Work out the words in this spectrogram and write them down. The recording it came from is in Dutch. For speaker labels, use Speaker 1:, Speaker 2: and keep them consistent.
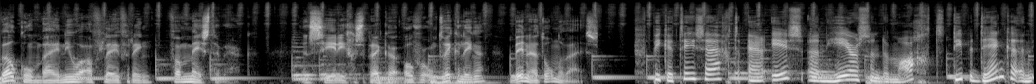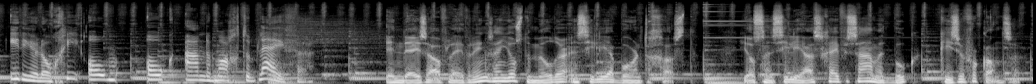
Speaker 1: Welkom bij een nieuwe aflevering van Meesterwerk. Een serie gesprekken over ontwikkelingen binnen het onderwijs.
Speaker 2: Piketty zegt er is een heersende macht die bedenken een ideologie om ook aan de macht te blijven.
Speaker 1: In deze aflevering zijn Jos de Mulder en Cilia Born te gast. Jos en Cilia schreven samen het boek Kiezen voor kansen.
